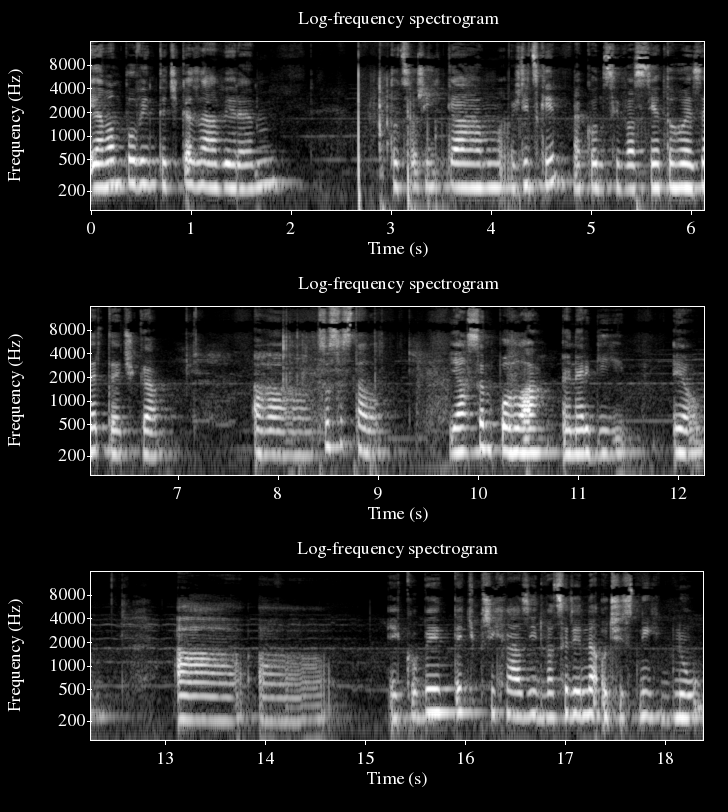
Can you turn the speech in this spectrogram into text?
já vám povím teďka závěrem to, co říkám vždycky na konci vlastně toho SRTčka. Uh, co se stalo? Já jsem pohla energií, jo, a, a jakoby teď přichází 21 očistných dnů,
